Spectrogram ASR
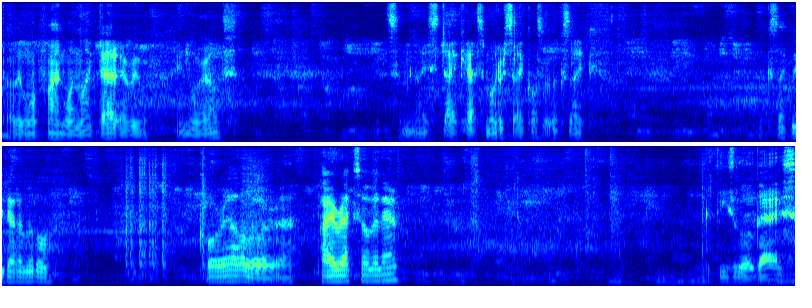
Probably won't find one like that anywhere else. Some nice die-cast motorcycles it looks like. Looks like we got a little Corelle or uh, Pyrex over there. These little guys.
